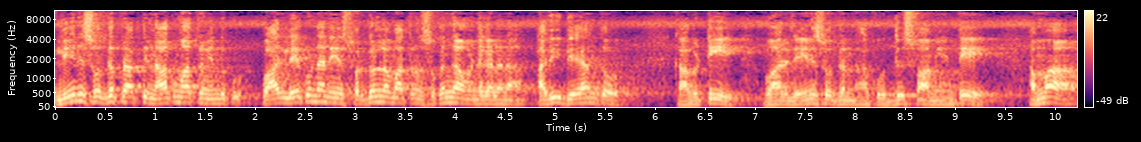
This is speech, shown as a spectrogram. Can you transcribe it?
లేని స్వర్గప్రాప్తి నాకు మాత్రం ఎందుకు? వారు లేకుండా నేను స్వర్గంలో మాత్రం సుఖంగా ఉండగలనా? అది దేహంతో. కాబట్టి వారు లేని స్వర్గం నాకు వద్దు స్వామి అంటే అమ్మ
